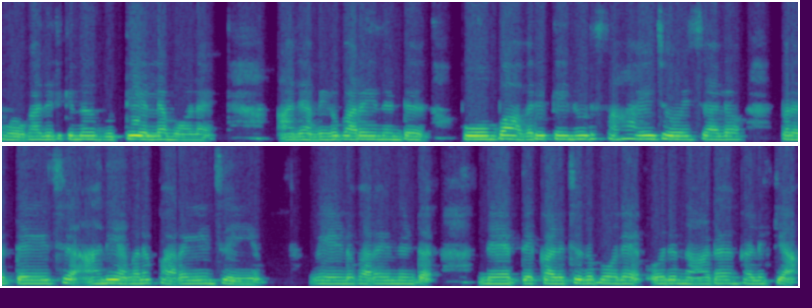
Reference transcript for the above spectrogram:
പോകാതിരിക്കുന്നത് ബുദ്ധിയല്ല മോളെ. അനാമിക പറയുന്നുണ്ട് പോകുമ്പോ അവരൊക്കെ എന്നോട് സഹായം ചോദിച്ചാലോ? പ്രത്യേകിച്ച് അനി അങ്ങനെ പറയുകയും ചെയ്യും. വേണു പറയുന്നുണ്ട്. നേരത്തെ കളിച്ചതുപോലെ ഒരു നാടകം കളിക്കാം.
